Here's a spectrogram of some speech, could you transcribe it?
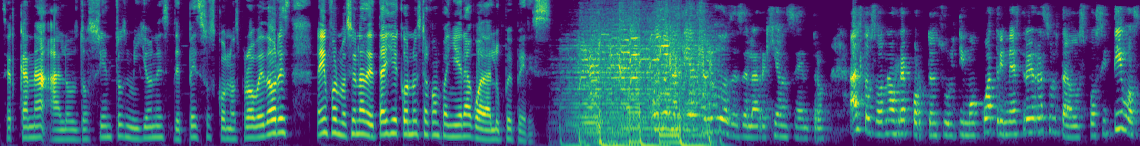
cercana a los 200 millones de pesos con los proveedores. La información a detalle con nuestra compañera Guadalupe Pérez. Muy buenos días, saludos desde la región centro. Altos Hornos reportó en su último cuatrimestre resultados positivos,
